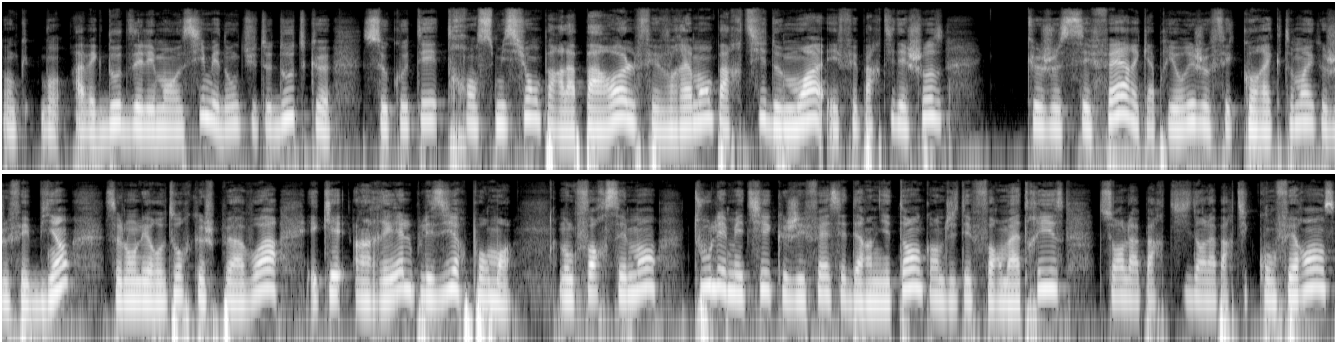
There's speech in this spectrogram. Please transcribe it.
donc bon, avec d'autres éléments aussi, mais donc tu te doutes que ce côté transmission par la parole fait vraiment partie de moi et fait partie des choses que je sais faire et qu'a priori je fais correctement et que je fais bien selon les retours que je peux avoir et qui est un réel plaisir pour moi. Donc forcément, tous les métiers que j'ai fait ces derniers temps quand j'étais formatrice sur la partie dans la partie conférence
